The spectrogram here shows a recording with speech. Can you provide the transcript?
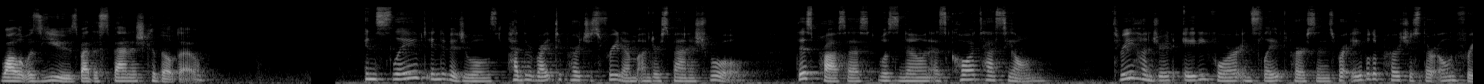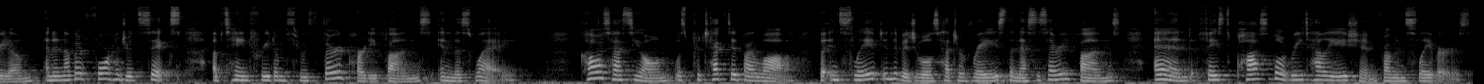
while it was used by the Spanish Cabildo. Enslaved individuals had the right to purchase freedom under Spanish rule. This process was known as coartación. 384 enslaved persons were able to purchase their own freedom, and another 406 obtained freedom through third party funds in this way. Coartación was protected by law, but enslaved individuals had to raise the necessary funds and faced possible retaliation from enslavers.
